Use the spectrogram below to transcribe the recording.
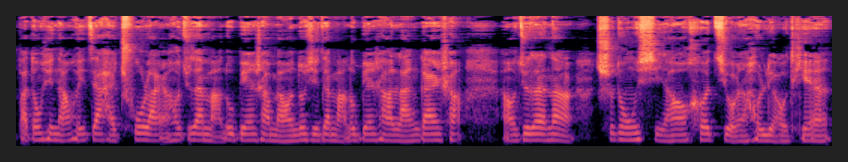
把东西拿回家还出来，然后就在马路边上买完东西，在马路边上栏杆上，然后就在那儿吃东西，然后喝酒，然后聊天，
